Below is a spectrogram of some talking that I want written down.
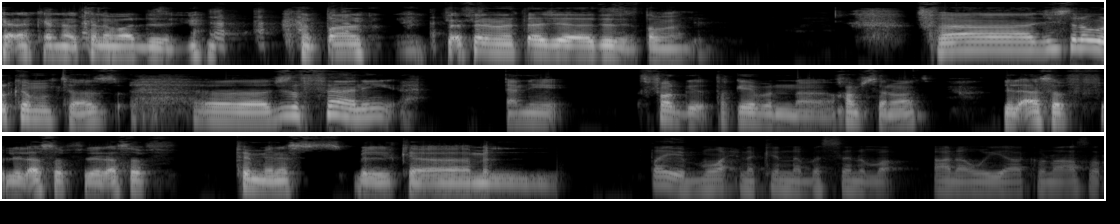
ك- كلم كلمات ديزني. طبعا فيلم إنتاج ديزني طبعا. فالجزء الأول كان ممتاز آه، الجزء الثاني يعني فرق تقريبا خمس سنوات للأسف للأسف للأسف feminist بالكامل طيب مو إحنا كنا بالسينما أنا وياك وناصر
